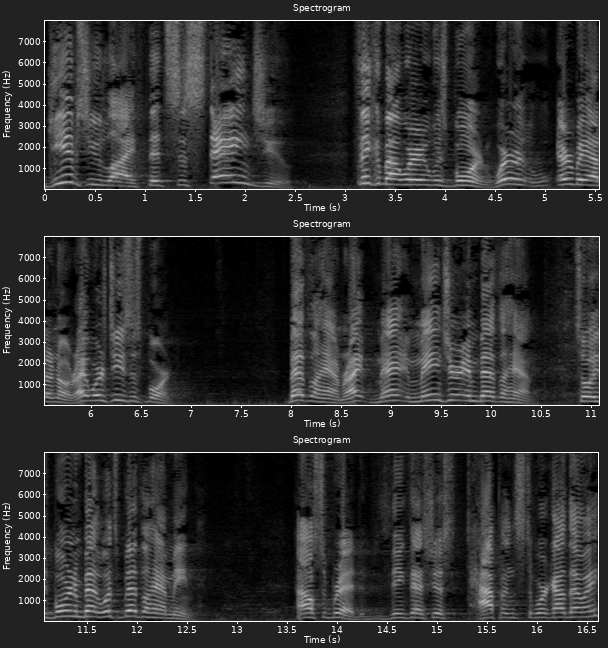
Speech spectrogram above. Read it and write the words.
gives you life, that sustains you. Think about where he was born. Where everybody ought to know, right? Where's Jesus born? Bethlehem, right? manger in Bethlehem. So he's born in Bethlehem. What's Bethlehem mean? House of bread. Do you think that just happens to work out that way?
